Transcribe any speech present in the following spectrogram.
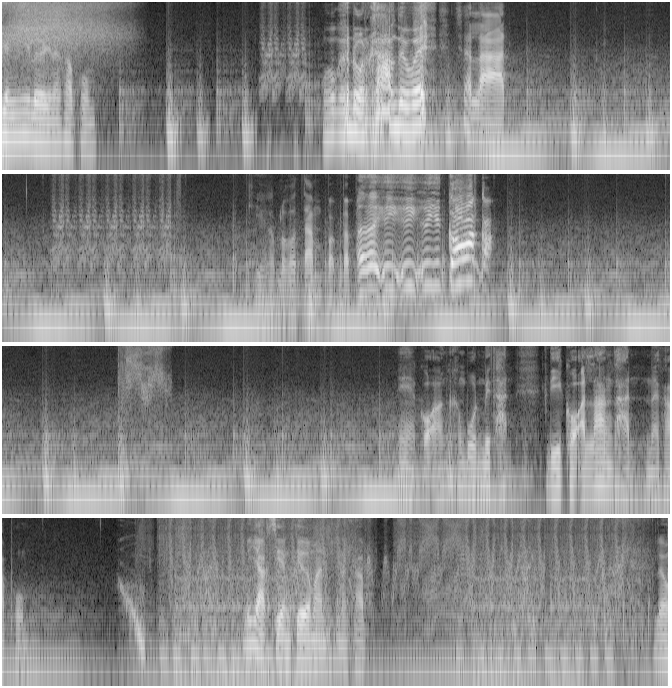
อย่างนี้เลยนะครับผมโอ้กระโดดข้ามด้วยเว้ย ฉลาด คครับเราก็ตามปรับปรับเอ้ยเอ้ยเอ้ยเอ้ยกาะเกาะแม่เกาะอันข้างบนไม่ทัน ดีเกาะอันล่างทันนะครับผม ไม่อยากเสี่ยงเจอมันนะครับ แล้ว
